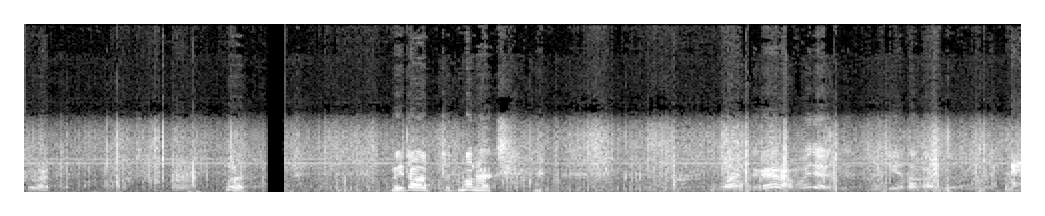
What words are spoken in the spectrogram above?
tuleb. tuleb. või tahate, et ma läheks? vahetage ära muidugi, kui siia tagasi tulla.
